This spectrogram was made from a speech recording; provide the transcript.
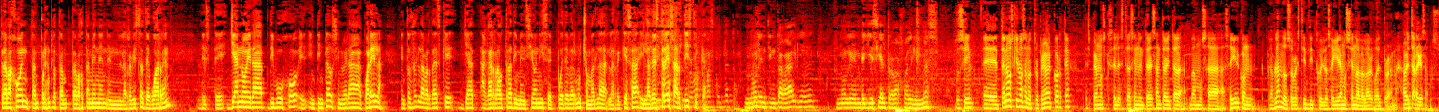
trabajó en, por ejemplo, tam- trabajó también en, en las revistas de Warren, este, ya no era dibujo en- sino era acuarela. Entonces, la verdad es que ya agarra otra dimensión y se puede ver mucho más la, la riqueza y la destreza artística. más completo. No le entintaba a alguien, no le embellecía el trabajo a alguien más. Pues sí, eh, tenemos que irnos a nuestro primer corte. Esperemos que se le esté haciendo interesante. Ahorita vamos a, a seguir con hablando sobre Steve Ditko y lo seguiremos haciendo a lo largo del programa. Ahorita regresamos.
